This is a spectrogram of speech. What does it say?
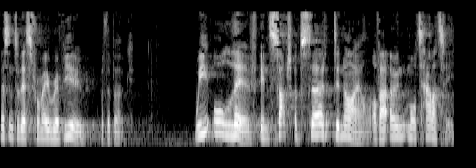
Listen to this from a review of the book. We all live in such absurd denial of our own mortality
